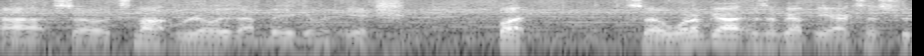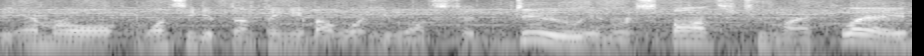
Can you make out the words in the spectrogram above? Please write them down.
uh, so it's not really that big of an ish. But, so what I've got is I've got the access to the Emerald. Once he gets done thinking about what he wants to do in response to my play,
